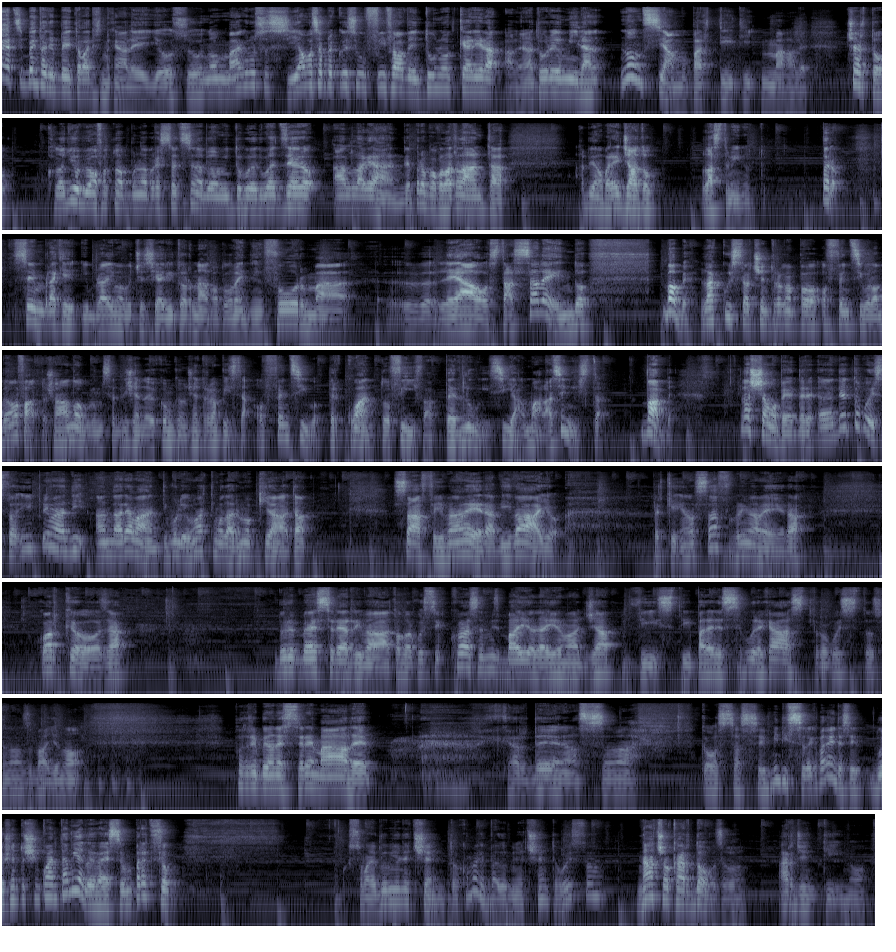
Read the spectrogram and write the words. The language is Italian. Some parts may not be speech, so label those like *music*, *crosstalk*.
Ragazzi, bentornati e bentrovati sul mio canale, io sono Magnus, siamo sempre qui su FIFA 21 carriera allenatore Milan, non siamo partiti male, certo con la Juve abbiamo fatto una buona prestazione, abbiamo vinto pure 2-0 alla grande, però poi con l'Atalanta abbiamo pareggiato last minute, però sembra che Ibrahimovic sia ritornato naturalmente in forma, eh, Leao sta salendo, Vabbè, l'acquisto al centrocampo offensivo l'abbiamo fatto. Cialanoglu mi sta dicendo che comunque è un centrocampista offensivo, per quanto FIFA per lui sia mala sinistra. Vabbè, lasciamo perdere. Eh, detto questo, prima di andare avanti, volevo un attimo dare un'occhiata. Staff primavera, vivaio. Perché nello staff primavera qualcosa dovrebbe essere arrivato. Allora, questi qua, se non mi sbaglio, li abbiamo già visti. Paredes pure Castro, questo se non sbaglio no potrebbe non essere male. Cardenas, ma costa se mi dissero che praticamente se 250.000 doveva essere un prezzo questo vale 2100 com'è che vale 2100 questo? Nacho Cardoso argentino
